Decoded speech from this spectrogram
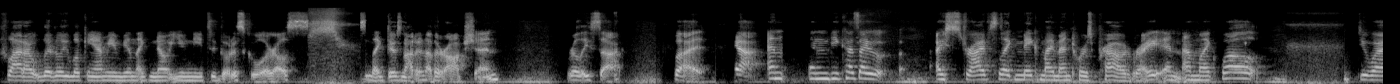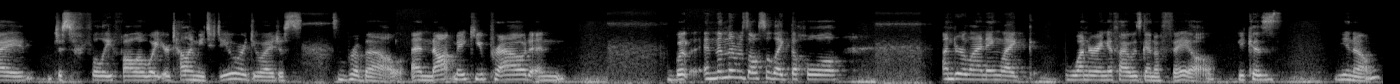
flat out literally looking at me and being like, no, you need to go to school or else like there's not another option. Really sucked. But yeah, and and because I I strive to like make my mentors proud, right? And I'm like, well, do I just fully follow what you're telling me to do or do I just rebel and not make you proud and but and then there was also like the whole underlining like wondering if I was going to fail because, you know,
